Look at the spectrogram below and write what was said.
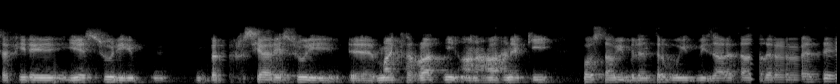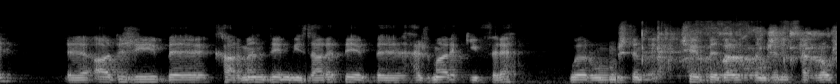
سفیر یه سوری بەرپرسیاری سووری مایکڕاتنی ئاها هەنێکی پۆستاوی بلندتر بووی ویزارەت دەرەێ ئادژی بە کارمەندێن ویزارەتێ بە هەژمارێکی فرە و ڕونشتن چێ بێدەستەنجن سەر ڕەوش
